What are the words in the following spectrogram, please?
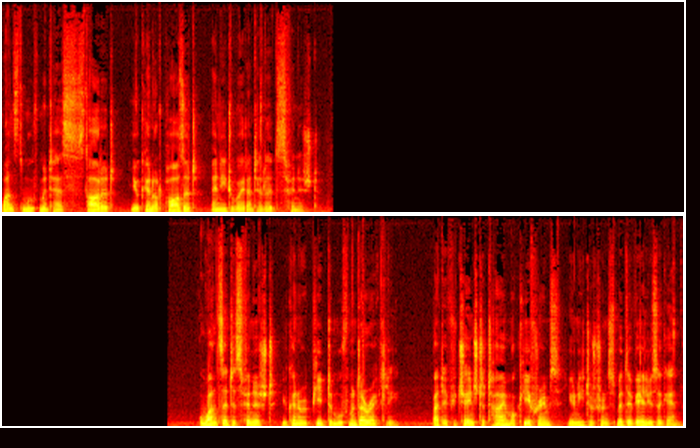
Once the movement has started, you cannot pause it and need to wait until it's finished. Once it is finished, you can repeat the movement directly, but if you change the time or keyframes, you need to transmit the values again.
